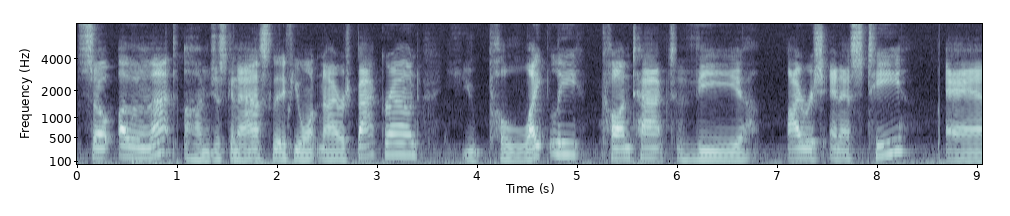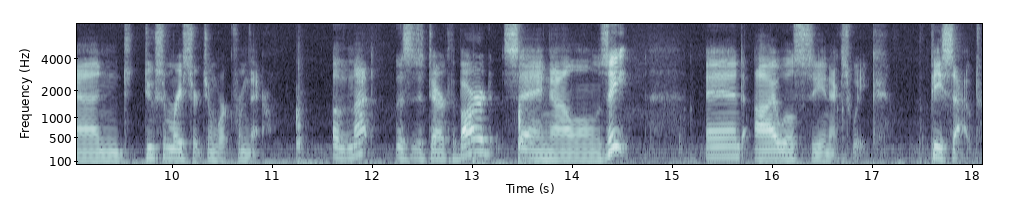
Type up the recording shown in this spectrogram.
So, other than that, I'm just going to ask that if you want an Irish background, you politely contact the Irish NST and do some research and work from there. Other than that, this is Derek the Bard saying allons-y, and I will see you next week. Peace out.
